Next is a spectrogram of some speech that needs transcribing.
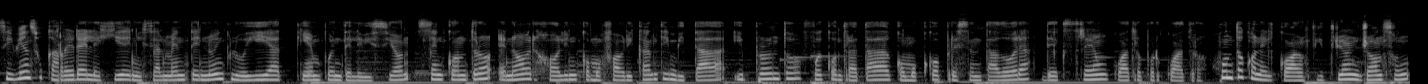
Si bien su carrera elegida inicialmente no incluía tiempo en televisión, se encontró en Overhauling como fabricante invitada y pronto fue contratada como copresentadora de Extreme 4x4. Junto con el coanfitrión Johnson,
